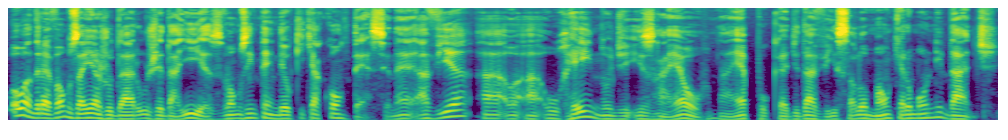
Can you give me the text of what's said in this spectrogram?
Ô André, vamos aí ajudar o Gedaías, vamos entender o que, que acontece. Né? Havia a, a, o reino de Israel na época de Davi e Salomão, que era uma unidade.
